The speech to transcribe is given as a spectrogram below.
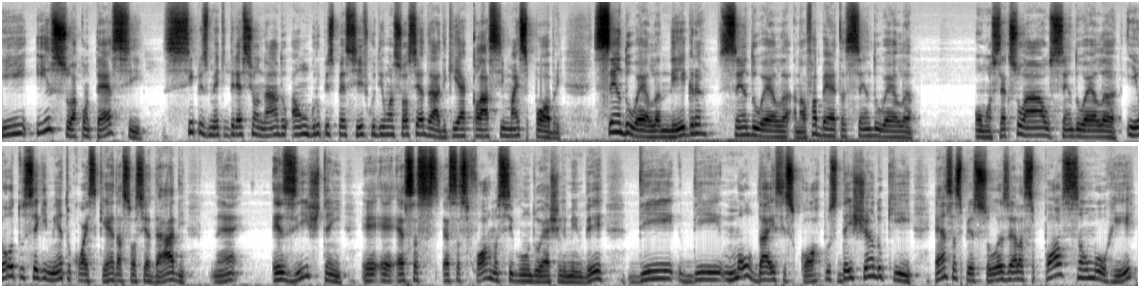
E isso acontece simplesmente direcionado a um grupo específico de uma sociedade, que é a classe mais pobre, sendo ela negra, sendo ela analfabeta, sendo ela homossexual, sendo ela em outro segmento quaisquer da sociedade, né? Existem é, é, essas, essas formas, segundo Ashley Membe, de, de moldar esses corpos, deixando que essas pessoas elas possam morrer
